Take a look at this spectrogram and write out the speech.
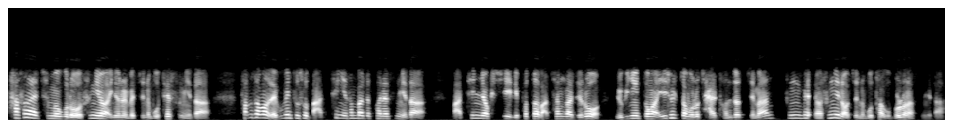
타선의 침묵으로 승리와 인연을 맺지는 못했습니다. 삼성은 외국인 투수 마틴이 선발 등판했습니다. 마틴 역시 리포터와 마찬가지로 6이닝 동안 2실점으로 잘 던졌지만 승, 어, 승리를 얻지는 못하고 물러났습니다.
